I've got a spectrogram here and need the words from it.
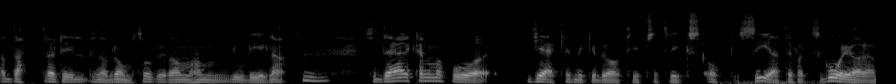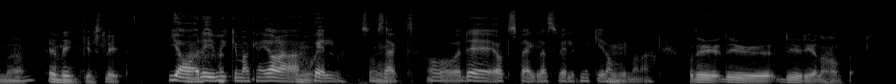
adaptrar till sina bromsstråk utan han gjorde egna. Så där kan man få jäkligt mycket bra tips och tricks och se att det faktiskt går att göra med en vinkelslip. Ja, det är ju mycket man kan göra själv, som sagt. Och det återspeglas väldigt mycket i de filmerna. Och det, är- det är ju, det är ju rena hantverk.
